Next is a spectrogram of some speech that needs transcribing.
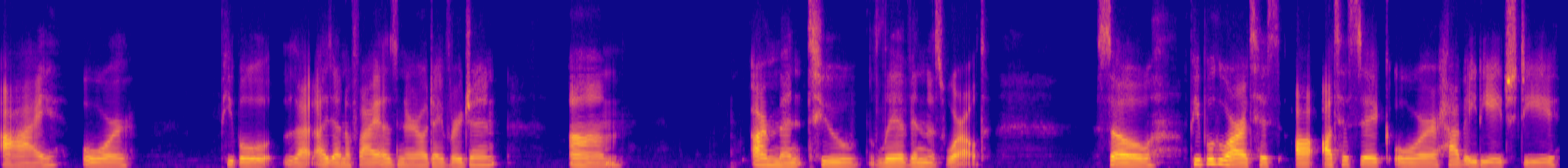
I or people that identify as neurodivergent um, are meant to live in this world. So, people who are autis- autistic or have ADHD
